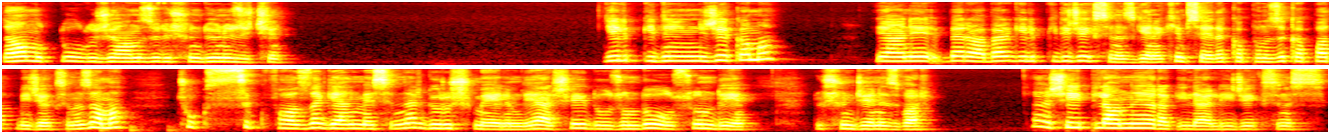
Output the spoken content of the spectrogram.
Daha mutlu olacağınızı düşündüğünüz için. Gelip gidilecek ama yani beraber gelip gideceksiniz gene. Kimseye de kapınızı kapatmayacaksınız ama çok sık fazla gelmesinler görüşmeyelim diye. Her şey dozunda olsun diye düşünceniz var. Her şeyi planlayarak ilerleyeceksiniz.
